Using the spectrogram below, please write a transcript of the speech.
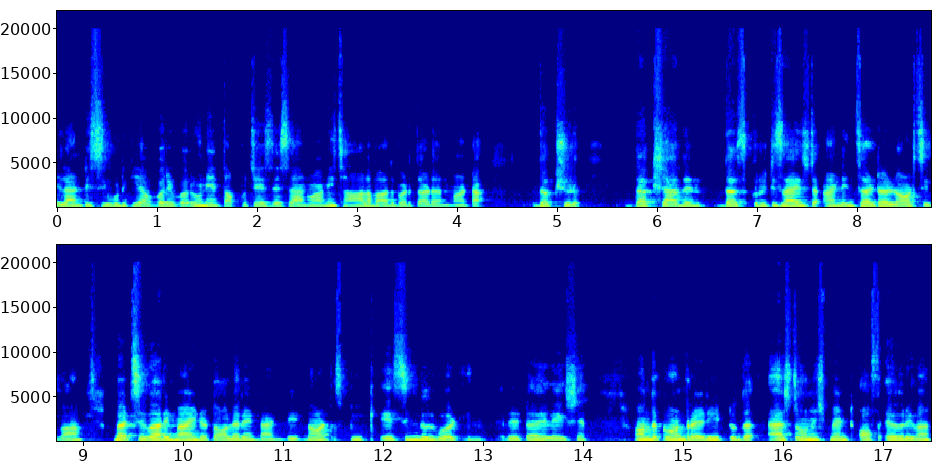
ఇలాంటి శివుడికి ఎవ్వరివ్వరు. నేను తప్పు చేసేసాను అని చాలా బాధపడతాడు అనమాట దక్షుడు. Daksha then thus criticized and insulted Lord Shiva. But Shiva remained tolerant and did not speak a single word in retaliation. On the contrary, to the astonishment of everyone,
